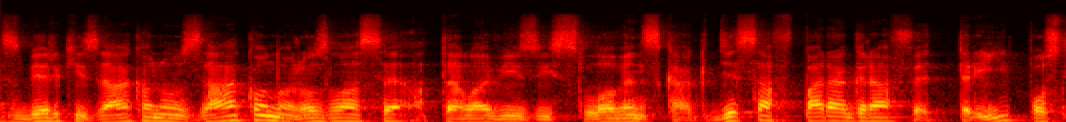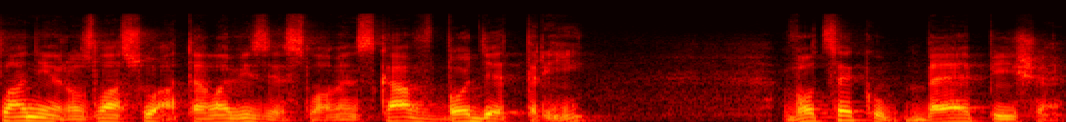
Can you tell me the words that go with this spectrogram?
zbierky zákonov Zákon o rozhlase a televízii Slovenska, kde sa v paragrafe 3 poslanie rozhlasu a televízie Slovenska v bode 3 v oceku B píše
